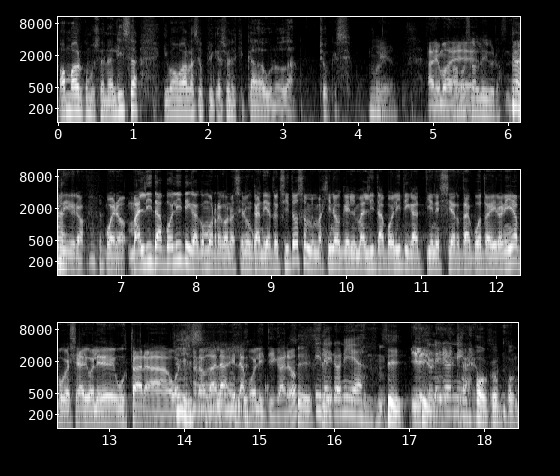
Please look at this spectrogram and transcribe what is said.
Vamos a ver cómo se analiza y vamos a ver las explicaciones que cada uno da. Yo qué sé. Muy bien. Hablemos de, Vamos al libro. del libro. Bueno, maldita política, ¿cómo reconocer un candidato exitoso? Me imagino que el maldita política tiene cierta cuota de ironía, porque si algo le debe gustar a Washington Sí, sí. Abdala es la política, ¿no? Sí, Y la ironía. Sí, Y la sí. ironía, ironía. claro. Un poco, un poco.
